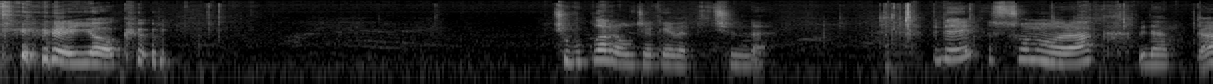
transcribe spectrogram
Yok. Çubuklar olacak evet içinde. Bir de son olarak bir dakika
